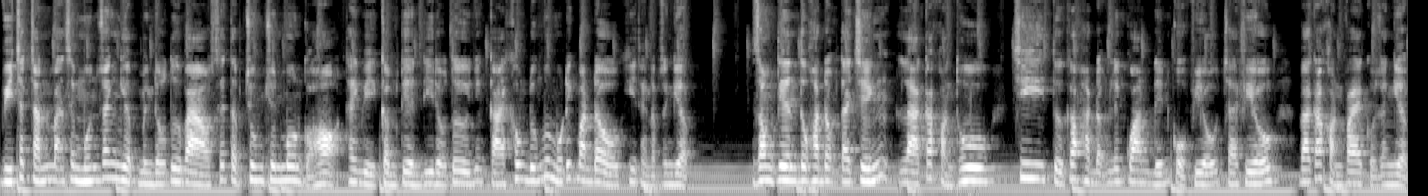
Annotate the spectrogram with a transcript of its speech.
vì chắc chắn bạn sẽ muốn doanh nghiệp mình đầu tư vào sẽ tập trung chuyên môn của họ thay vì cầm tiền đi đầu tư những cái không đúng với mục đích ban đầu khi thành lập doanh nghiệp. Dòng tiền từ hoạt động tài chính là các khoản thu, chi từ các hoạt động liên quan đến cổ phiếu, trái phiếu và các khoản vay của doanh nghiệp.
